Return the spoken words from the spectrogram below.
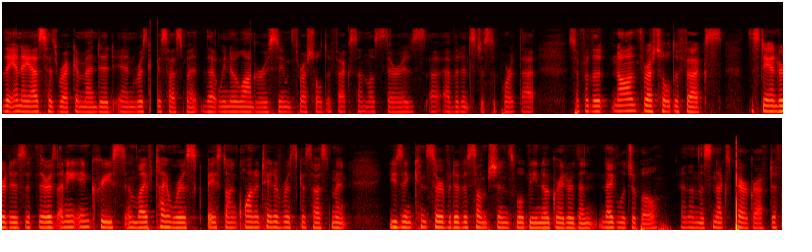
the NAS has recommended in risk assessment that we no longer assume threshold effects unless there is uh, evidence to support that. So for the non-threshold effects, the standard is if there is any increase in lifetime risk based on quantitative risk assessment using conservative assumptions will be no greater than negligible. And then this next paragraph def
